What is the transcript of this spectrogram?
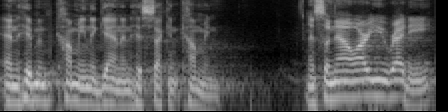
and him coming again and his second coming. And so now, are you ready?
